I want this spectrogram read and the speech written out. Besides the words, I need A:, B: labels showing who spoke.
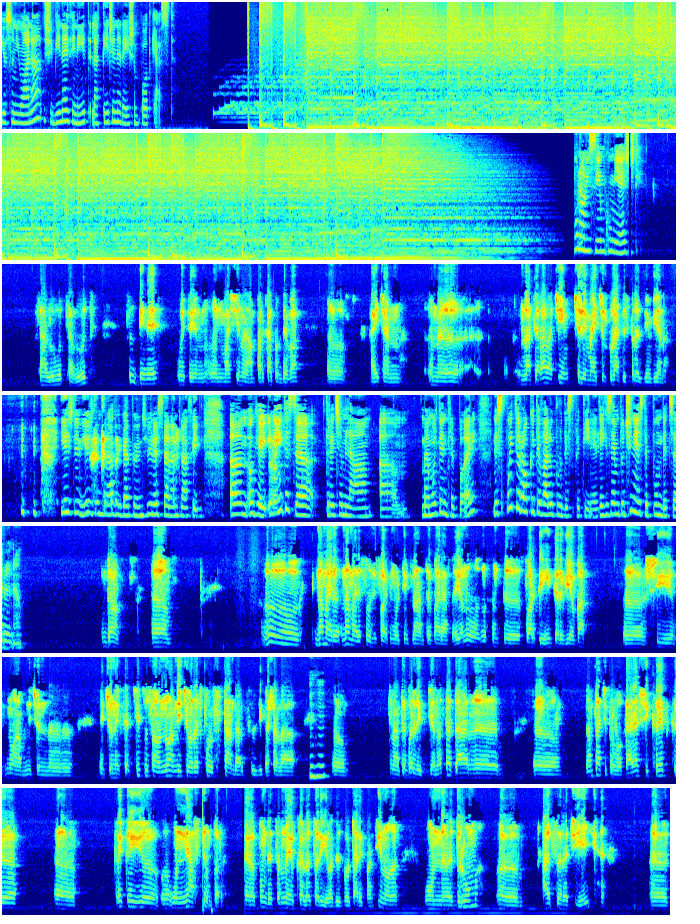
A: Eu sunt Ioana și bine ai venit la T-Generation Podcast. Bună, Onisim, cum ești?
B: Salut, salut. Sunt bine. Uite, în, în mașină am parcat undeva uh, aici în, în, uh, în laterala cei, cele mai circulate străzi din Viena.
A: Ești în, ești în trafic atunci, vine seara în trafic. Um, ok, da. înainte să trecem la um, mai multe întrebări, ne spui, te rog, câteva lucruri despre tine. De exemplu, cine este pum de țărână?
B: Da. Uh, uh, n-am, mai, ră- n-am mai răspuns de foarte mult timp la întrebarea asta. Eu nu, nu sunt uh, foarte intervievat uh, și nu am niciun, uh, niciun exercițiu sau nu am niciun răspuns standard, să zic așa, la,
A: Uh-huh.
B: uh, la întrebările de genul ăsta, dar uh, uh, îmi place provocarea și cred că uh, cred că e uh, un neastâmpăr. Uh, punct de țăr nu e o călătorie, o dezvoltare continuă, un uh, drum uh, al sărăciei, uh,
